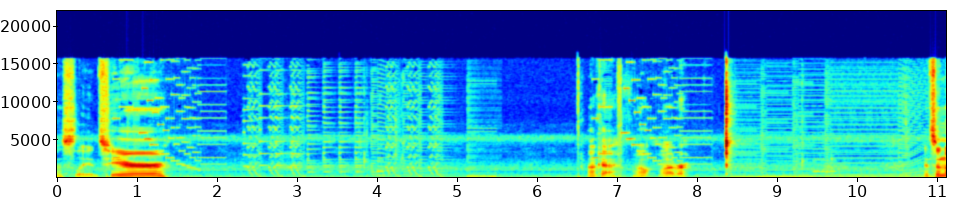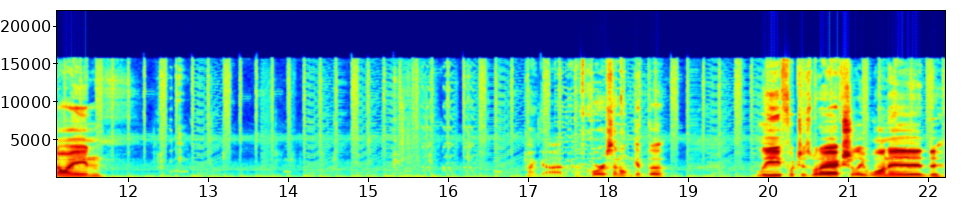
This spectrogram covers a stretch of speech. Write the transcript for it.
This leads here. Okay, well, whatever. It's annoying. My god, of course I don't get the leaf, which is what I actually wanted.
